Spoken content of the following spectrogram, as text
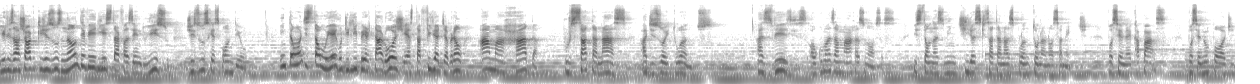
e eles achavam que Jesus não deveria estar fazendo isso, Jesus respondeu: Então, onde está o erro de libertar hoje esta filha de Abraão amarrada por Satanás há 18 anos? Às vezes, algumas amarras nossas estão nas mentiras que Satanás plantou na nossa mente. Você não é capaz, você não pode.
